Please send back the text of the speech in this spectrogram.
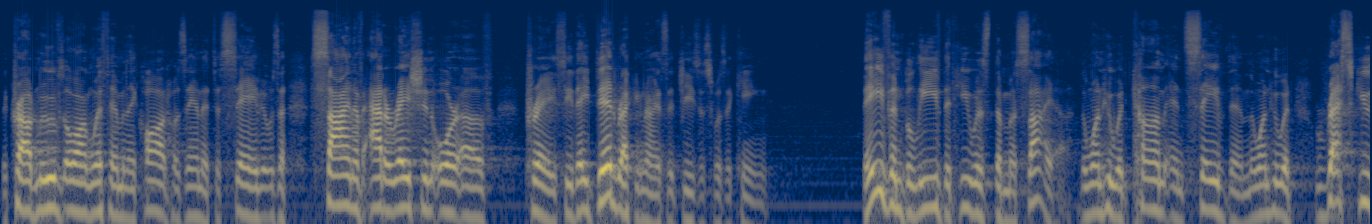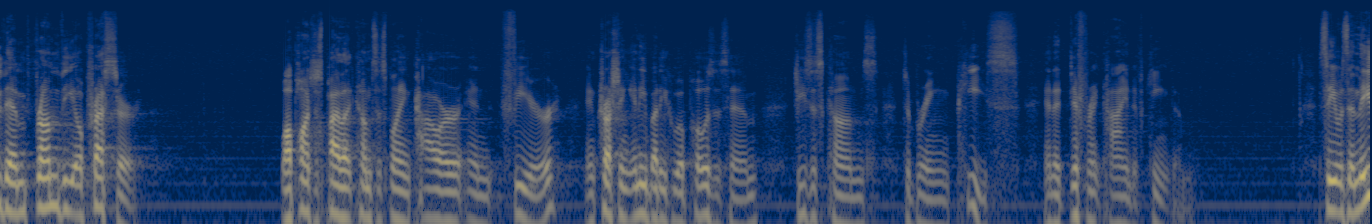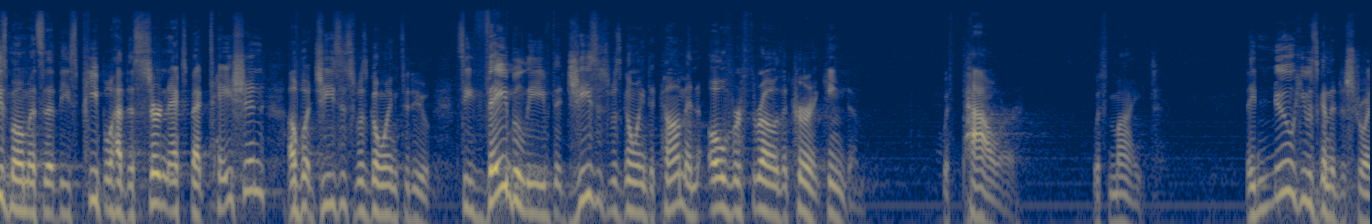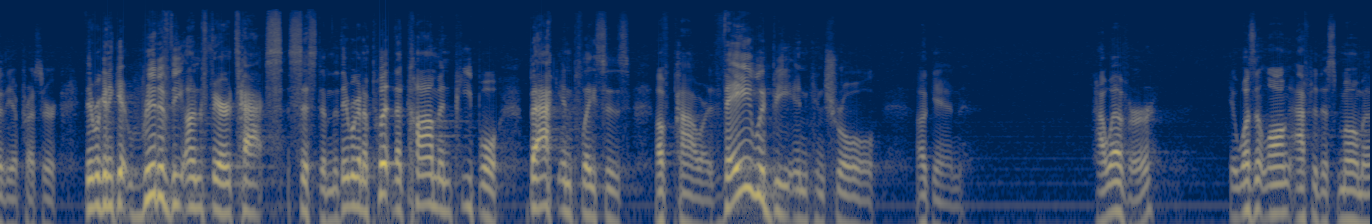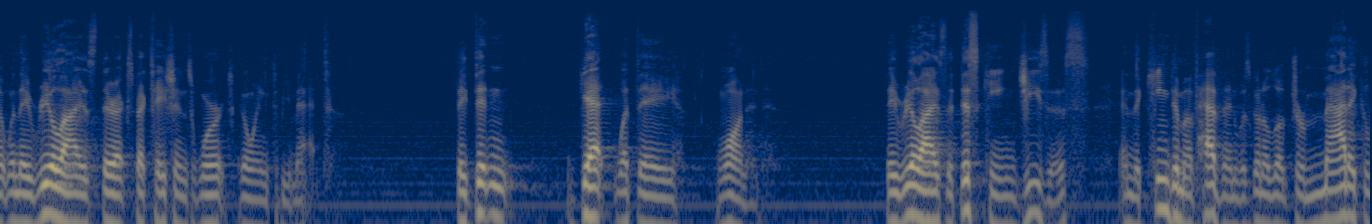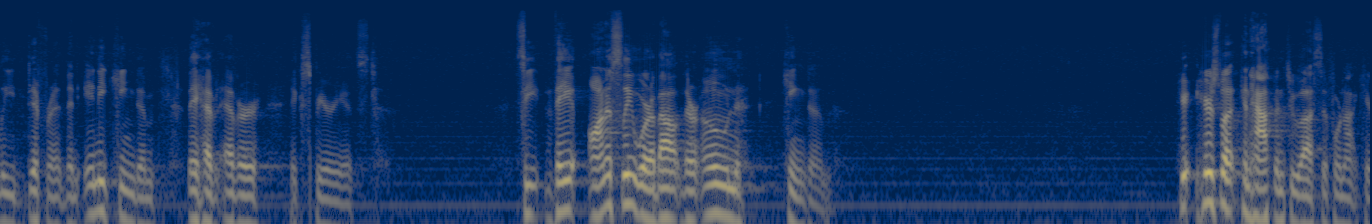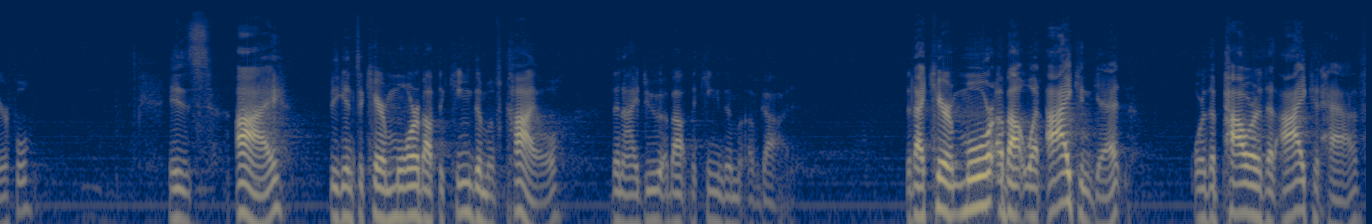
The crowd moves along with him and they call out Hosanna to save. It was a sign of adoration or of praise. See, they did recognize that Jesus was a king. They even believed that he was the Messiah, the one who would come and save them, the one who would rescue them from the oppressor. While Pontius Pilate comes displaying power and fear and crushing anybody who opposes him, Jesus comes to bring peace and a different kind of kingdom. See, it was in these moments that these people had this certain expectation of what Jesus was going to do. See, they believed that Jesus was going to come and overthrow the current kingdom with power, with might. They knew he was going to destroy the oppressor. They were going to get rid of the unfair tax system, that they were going to put the common people back in places of power. They would be in control again. However, it wasn't long after this moment when they realized their expectations weren't going to be met. They didn't get what they wanted. They realized that this king, Jesus, and the kingdom of heaven was going to look dramatically different than any kingdom they have ever experienced. See, they honestly were about their own kingdom. Here's what can happen to us if we're not careful is I begin to care more about the kingdom of Kyle than I do about the kingdom of God. That I care more about what I can get or the power that I could have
